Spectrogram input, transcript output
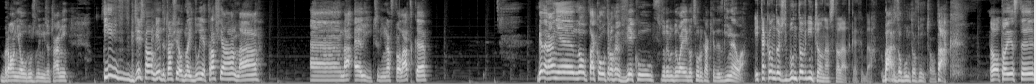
bronią, różnymi rzeczami. I gdzieś tam w międzyczasie odnajduje, trafia na, e, na Eli, czyli nastolatkę, Generalnie, no, taką trochę w wieku, w którym była jego córka, kiedy zginęła. I taką dość buntowniczą nastolatkę chyba. Bardzo buntowniczą, tak. To, to jest, y,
